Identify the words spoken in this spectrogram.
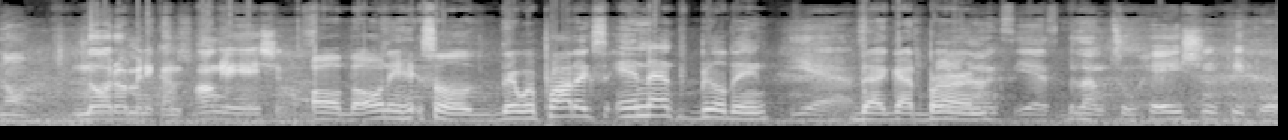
No. No Dominican, only Haitians. Oh, the only so there were products in that building yes. that got burned. Belongs, yes, belong to Haitian people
